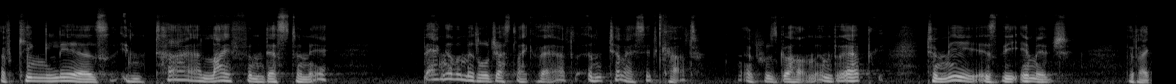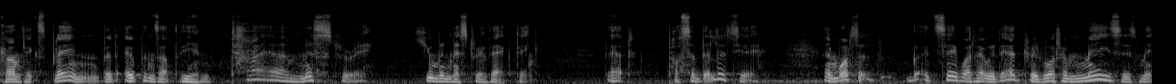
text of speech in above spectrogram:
of King Lear's entire life and destiny, bang in the middle, just like that, until I said cut. It was gone. And that, to me, is the image that I can't explain, but opens up the entire mystery, human mystery of acting. That possibility. And what, I'd say what I would add to it, what amazes me,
